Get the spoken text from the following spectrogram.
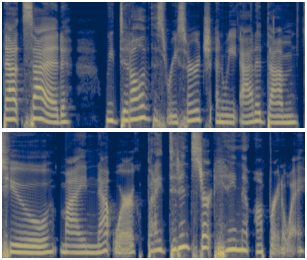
That said, we did all of this research and we added them to my network, but I didn't start hitting them up right away.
